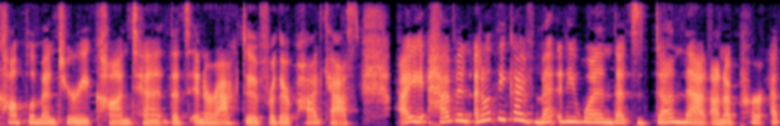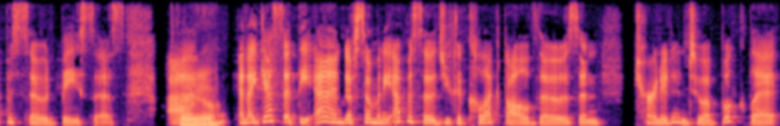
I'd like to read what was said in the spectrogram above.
complementary content that's interactive for their podcast. I haven't, I don't think I've met anyone that's done that on a per episode basis. Um, oh, yeah. Um, and I guess at the end of so many episodes, you could collect all of those and turn it into a booklet.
